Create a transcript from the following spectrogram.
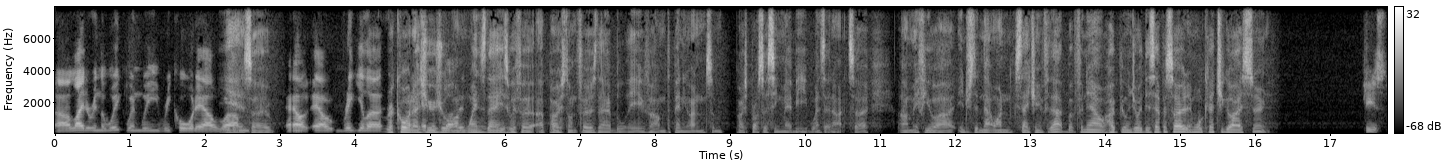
uh, later in the week when we record our yeah. um, So our, our regular. record as usual on. Wednesdays with a, a post on Thursday, I believe, um, depending on some post processing, maybe Wednesday night. So um, if you are interested in that one, stay tuned for that. But for now, hope you enjoyed this episode, and we'll catch you guys soon. Cheers.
